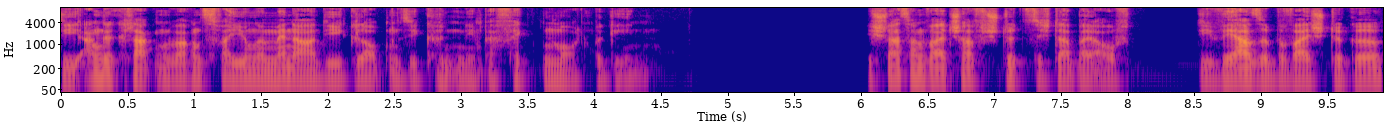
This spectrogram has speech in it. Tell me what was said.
die Angeklagten waren zwei junge Männer, die glaubten, sie könnten den perfekten Mord begehen. Die Staatsanwaltschaft stützt sich dabei auf diverse Beweisstücke.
